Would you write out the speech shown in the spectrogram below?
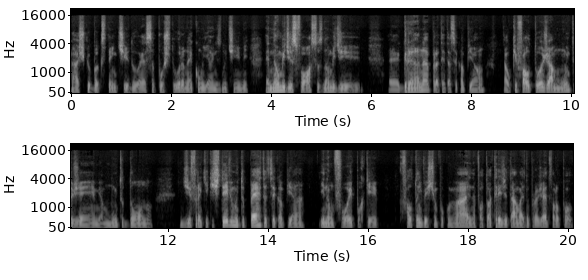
Acho que o Bucks tem tido essa postura, né, com o Yannis no time, é não medir esforços, não medir é, grana para tentar ser campeão. É o que faltou já muito GM, há muito dono de franquia que esteve muito perto de ser campeã e não foi, porque faltou investir um pouco mais, né? faltou acreditar mais no projeto, falou, pô,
